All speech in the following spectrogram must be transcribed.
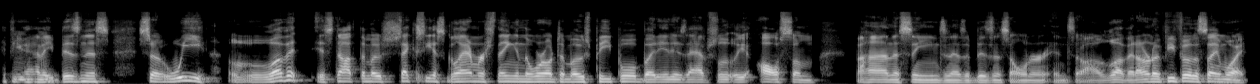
if you mm-hmm. have a mm-hmm. business. So we love it. It's not the most sexiest, glamorous thing in the world to most people, but it is absolutely awesome behind the scenes and as a business owner. And so I love it. I don't know if you feel the same way.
